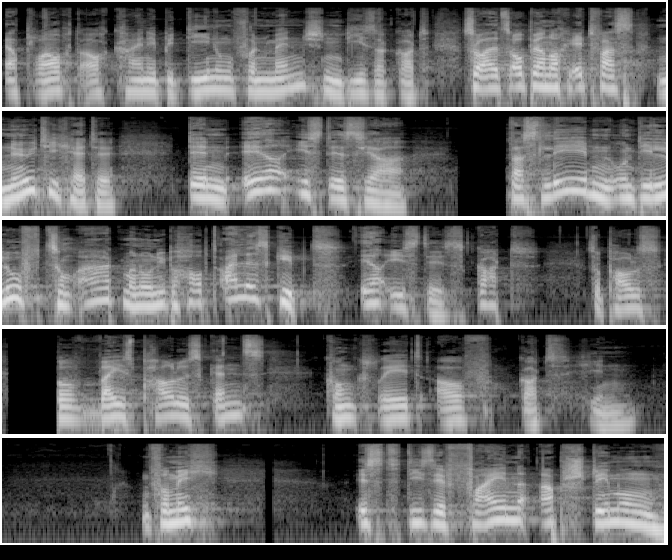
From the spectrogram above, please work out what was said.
er braucht auch keine Bedienung von Menschen, dieser Gott, so als ob er noch etwas nötig hätte. Denn er ist es ja, das Leben und die Luft zum Atmen und überhaupt alles gibt. Er ist es, Gott. So, Paulus, so weist Paulus ganz konkret auf Gott hin. Und für mich ist diese feine Abstimmung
